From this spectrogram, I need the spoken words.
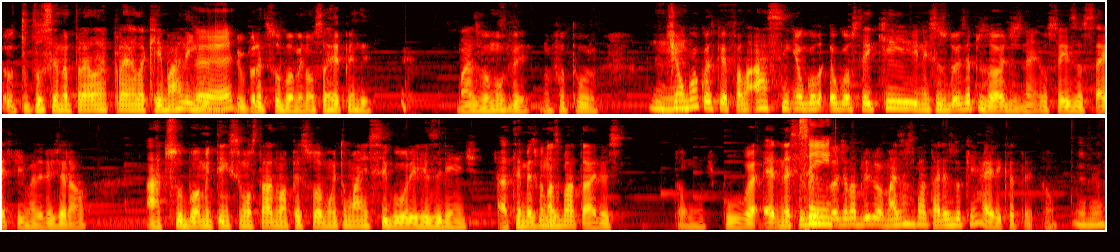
Eu tô torcendo pra ela, pra ela queimar a língua É. e pra Tsubame não se arrepender. Mas vamos ver no futuro. Uhum. Tinha alguma coisa que eu ia falar? Ah, sim, eu, eu gostei que nesses dois episódios, né, o 6 e o 7 de maneira geral, a Tsubame tem se mostrado uma pessoa muito mais segura e resiliente. Até mesmo nas batalhas. Então, tipo, é, é- nesses Sim. episódios ela brilhou mais nas batalhas do que a Erika até. Então, Uhum.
